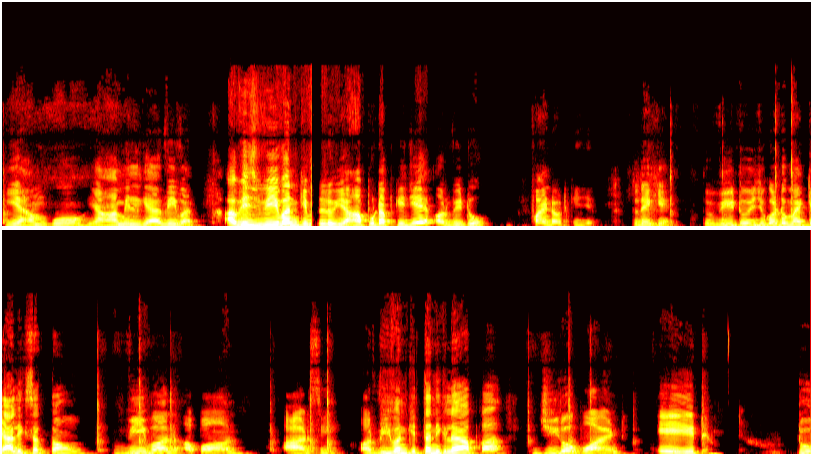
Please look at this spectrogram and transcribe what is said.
ये हमको यहाँ मिल गया वी वन अब इस वी वन की वैल्यू यहाँ पुटअप कीजिए और वी टू फाइंड आउट कीजिए। तो देखिए तो वी टू इज़ टू मैं क्या लिख सकता हूँ? V one upon R C और वी वन कितना निकला है आपका? Zero point eight two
